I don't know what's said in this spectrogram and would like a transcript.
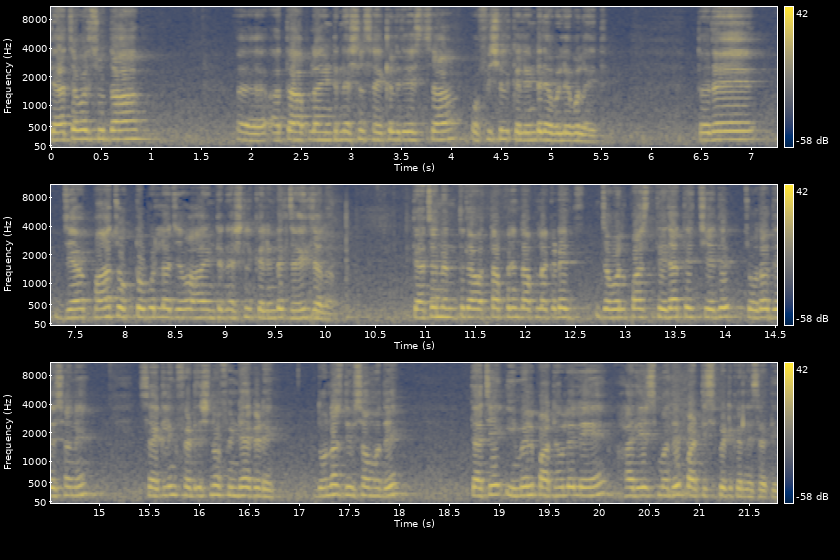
त्याच्यावर सुद्धा आता आपला इंटरनॅशनल सायकल रेसचा ऑफिशियल कॅलेंडर अवेलेबल आहेत. तर जेव्हा ज्या पाच ऑक्टोबरला जेव्हा हा इंटरनॅशनल कॅलेंडर जाहीर झाला त्याच्यानंतर आतापर्यंत आपल्याकडे जवळपास तेरा ते चेद चौदा देशाने सायकलिंग फेडरेशन ऑफ इंडियाकडे दोनच दिवसामध्ये त्याचे ईमेल पाठवलेले आहे हा रेसमध्ये पार्टिसिपेट करण्यासाठी.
